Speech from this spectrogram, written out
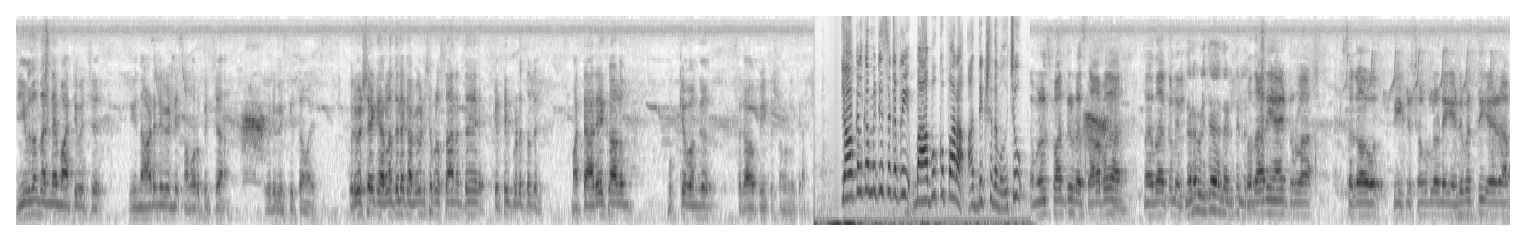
ജീവിതം തന്നെ മാറ്റിവെച്ച് ഈ നാടിന് വേണ്ടി സമർപ്പിച്ച ഒരു വ്യക്തിത്വമായിരുന്നു. ഒരുപക്ഷെ കേരളത്തിലെ കമ്മ്യൂണിസ്റ്റ് പ്രസ്ഥാനത്തെ കെട്ടിപ്പടുത്തതിൽ മറ്റാരേക്കാളും മുഖ്യ പങ്ക് സഖാവ് പി കൃഷ്ണപിള്ളിക്കാണ് local committee secretary Babu Kuppara അധ്യക്ഷത വഹിച്ചു. കമ്മ്യൂണിസ്റ്റ് പാർട്ടിയുടെ സ്ഥാപക നേതാക്കളിൽ പ്രധാനിയായിട്ടുള്ള സഖാവ് പി കൃഷ്ണപിള്ളയുടെ എഴുപത്തി ഏഴാം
